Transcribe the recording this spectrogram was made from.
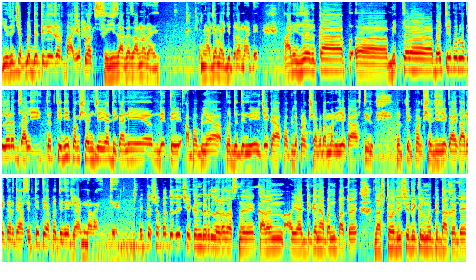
युतीच्या पद्धतीने जर भाजपलाच ही जागा जाणार आहे माझ्या माहितीप्रमाणे आणि जर का मित्र मैत्रीपूर्वक लढत झाली तर तिन्ही पक्षांचे या ठिकाणी नेते आपापल्या पद्धतीने जे काय आपापल्या पक्षाप्रमाणे जे काय असतील प्रत्येक पक्षाचे जे काय कार्यकर्ते असतील ते त्या पद्धतीने लढणार आहेत ते. हे कशा पद्धतीची एकंदरीत लढत असणार आहे? कारण या ठिकाणी आपण पाहतोय राष्ट्रवादीची देखील मोठी ताकद आहे.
